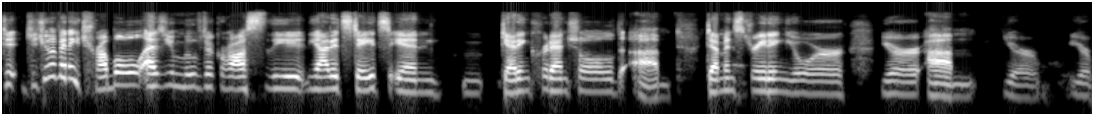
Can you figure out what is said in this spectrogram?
did, did you have any trouble as you moved across the United States in getting credentialed, um, demonstrating your your um, your your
